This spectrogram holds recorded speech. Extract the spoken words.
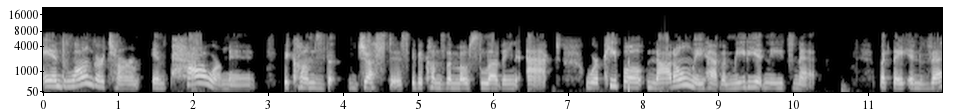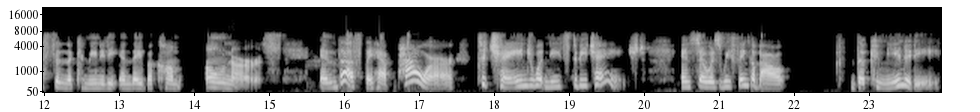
And longer term, empowerment becomes the justice, it becomes the most loving act where people not only have immediate needs met, but they invest in the community and they become owners. And thus they have power to change what needs to be changed. And so as we think about the community,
